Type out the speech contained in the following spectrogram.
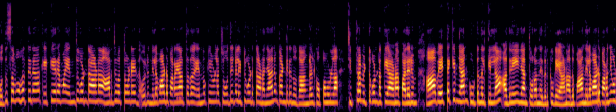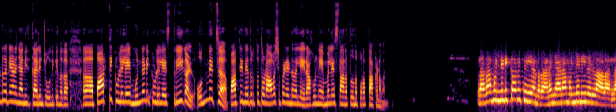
പൊതുസമൂഹത്തിന് കെ കെ രമ എന്തുകൊണ്ടാണ് ആർജവത്തോടെ ഒരു നിലപാട് പറയാത്തത് എന്നൊക്കെയുള്ള ചോദ്യങ്ങൾ ഇട്ടുകൊടുത്താണ് ഞാനും കണ്ടിരുന്നു. താങ്കൾക്കൊപ്പമുള്ള ചിത്രം ഇട്ടുകൊണ്ടൊക്കെയാണ് പലരും ആ വേട്ടയ്ക്കും ഞാൻ കൂട്ടുനിൽക്കില്ല അതിനെയും ഞാൻ തുറന്നെതിർക്കുകയാണ് അത് ആ നിലപാട് പറഞ്ഞുകൊണ്ട് തന്നെയാണ് ഞാൻ ഈ കാര്യം ചോദിക്കുന്നത്. പാർട്ടിക്കുള്ളിലെ മുന്നണിക്കുള്ളിലെ സ്ത്രീകൾ ഒന്നിച്ച് പാർട്ടി നേതൃത്വത്തോട് ആവശ്യപ്പെടേണ്ടതല്ലേ? രാഹുലിനെ എം എൽ എ സ്ഥാനത്ത് നിന്ന് പുറത്താക്കണമെന്ന്. അതാ മുന്നണിക്കാർ ചെയ്യേണ്ടതാണ്. ഞാൻ ആ മുന്നണിയിലുള്ള ആളല്ല.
